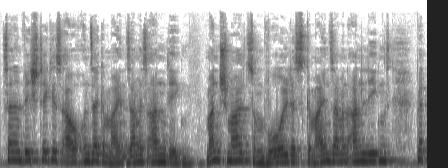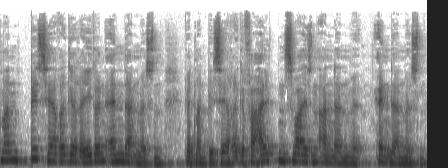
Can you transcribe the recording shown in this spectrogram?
sondern wichtig ist auch unser gemeinsames Anliegen. Manchmal zum Wohl des gemeinsamen Anliegens wird man bisherige Regeln ändern müssen, wird man bisherige Verhaltensweisen ändern müssen,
